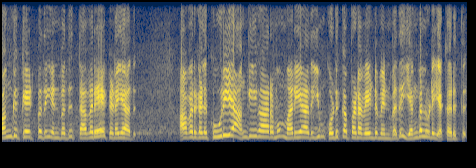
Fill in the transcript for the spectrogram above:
பங்கு கேட்பது என்பது தவறே கிடையாது. அவர்களுக்கு உரிய அங்கீகாரமும் மரியாதையும் கொடுக்கப்பட வேண்டும் என்பது எங்களுடைய கருத்து.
